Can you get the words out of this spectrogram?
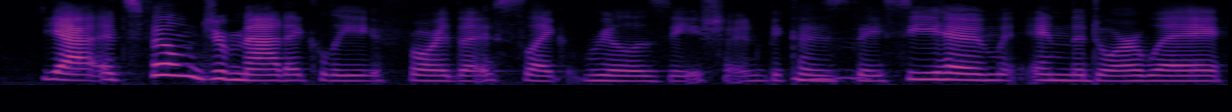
yeah, it's filmed dramatically for this like realization because mm-hmm. they see him in the doorway.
